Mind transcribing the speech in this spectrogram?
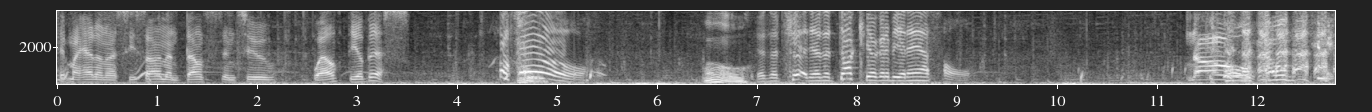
hit my head on a seesaw, and then bounced into, well, the abyss. Oh! Oh. There's a ch- there's a duck here gonna be an asshole. No! That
